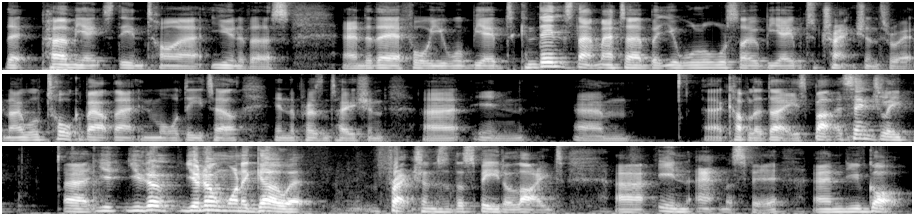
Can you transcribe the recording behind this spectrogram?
that permeates the entire universe and therefore you will be able to condense that matter, but you will also be able to traction through it. And I will talk about that in more detail in the presentation uh, in um, a couple of days. But essentially, uh, you, you don't you don't want to go at fractions of the speed of light uh, in atmosphere, and you've got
